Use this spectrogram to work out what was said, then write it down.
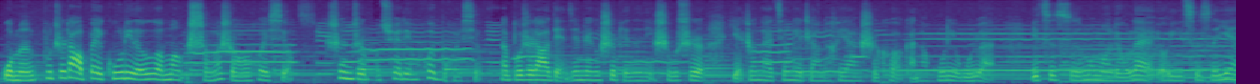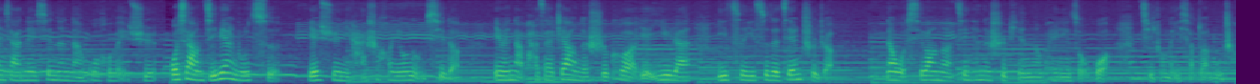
我们不知道被孤立的噩梦什么时候会醒，甚至不确定会不会醒。那不知道点进这个视频的你，是不是也正在经历这样的黑暗时刻，感到孤立无援，一次次默默流泪，又一次次咽下内心的难过和委屈？我想，即便如此。也许你还是很有勇气的，因为哪怕在这样的时刻，也依然一次一次的坚持着。那我希望呢，今天的视频能陪你走过其中的一小段路程。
